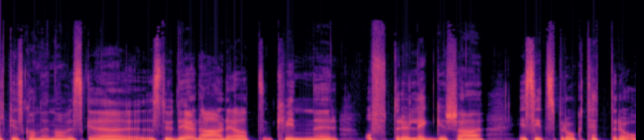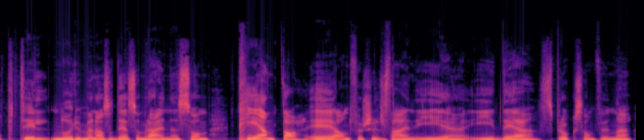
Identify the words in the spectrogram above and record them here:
ikke-skandinaviske studier, det er det at kvinner oftere legger seg i sitt språk tettere opp til normen. Altså det som regnes som pent, da, i anførselstegn, i, i det språksamfunnet.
